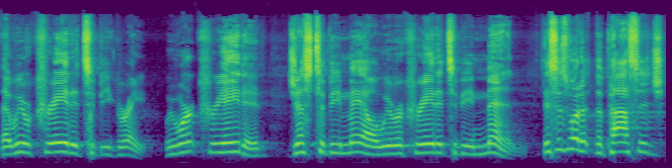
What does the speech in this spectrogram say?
that we were created to be great. We weren't created just to be male, we were created to be men. This is what the passage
